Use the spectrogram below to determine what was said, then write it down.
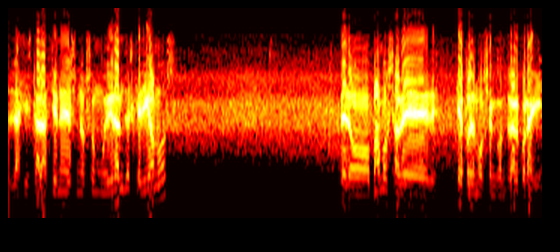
Las instalaciones no son muy grandes, que digamos, pero vamos a ver qué podemos encontrar por aquí.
